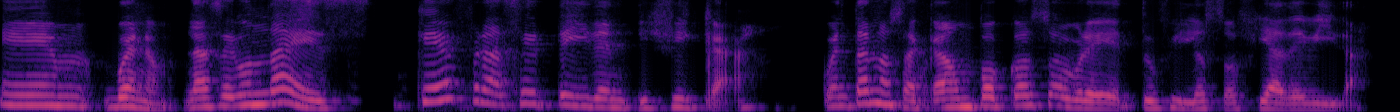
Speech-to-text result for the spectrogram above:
Em, bueno, la segunda es, ¿qué frase te identifica? Cuéntanos acá un poco sobre tu filosofía de vida.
